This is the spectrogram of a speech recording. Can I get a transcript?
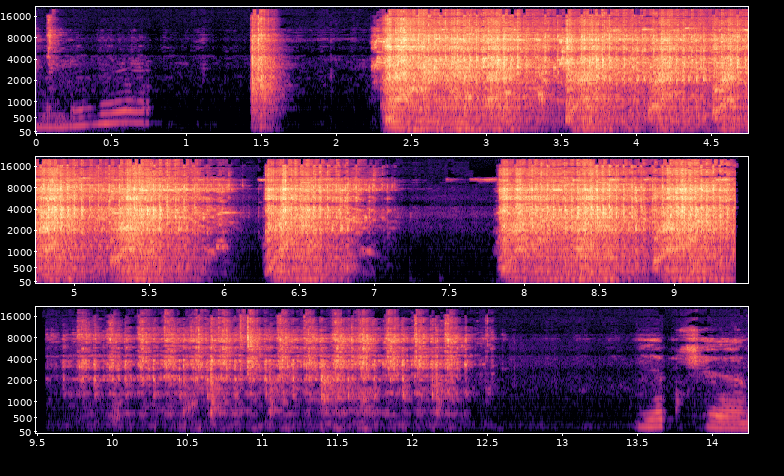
หมดแล้ว เย็บแขน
